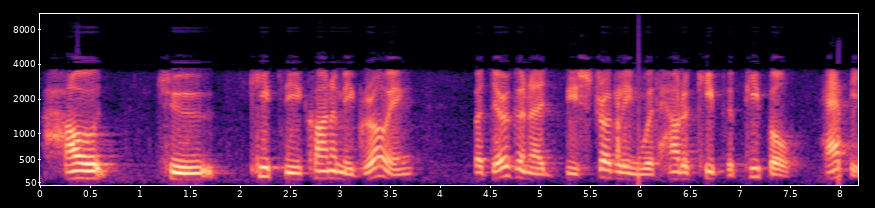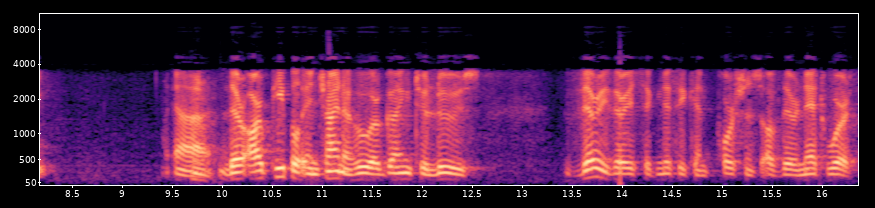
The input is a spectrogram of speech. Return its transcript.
how to keep the economy growing, but they're going to be struggling with how to keep the people happy. Uh, mm. There are people in China who are going to lose very, very significant portions of their net worth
